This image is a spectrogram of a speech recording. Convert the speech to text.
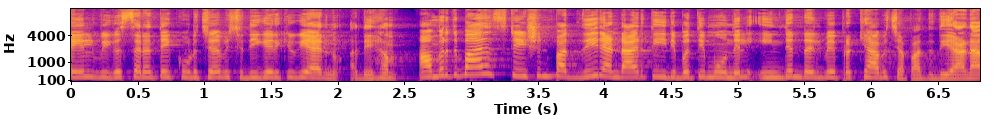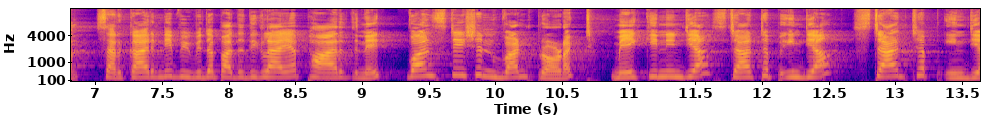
റെയിൽ വികസനത്തെക്കുറിച്ച് വിശദീകരിക്കുകയായിരുന്നു അദ്ദേഹം. അമൃത് ഭാരത് സ്റ്റേഷൻ പദ്ധതി രണ്ടായിരത്തി ഇരുപത്തിമൂന്നിൽ ഇന്ത്യൻ റെയിൽവേ പ്രഖ്യാപിച്ച പദ്ധതിയാണ്. സർക്കാരിന്റെ വിവിധ പദ്ധതികളായ Bharat net one station one product make in India startup India startup India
